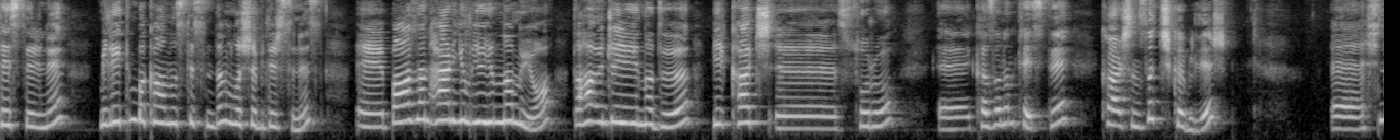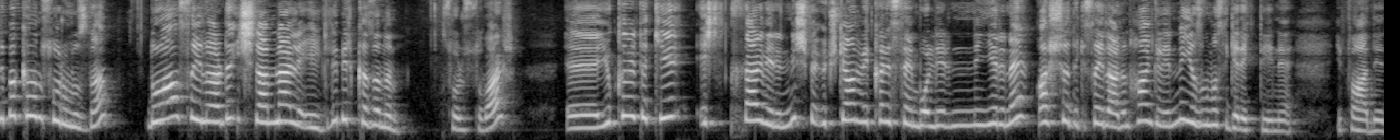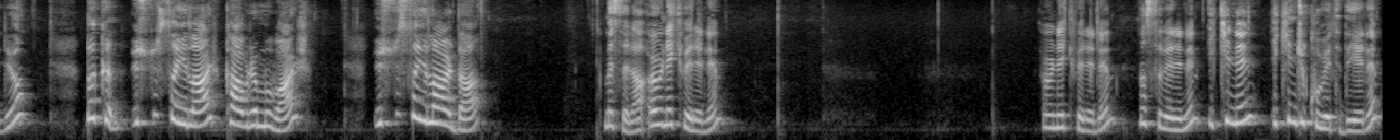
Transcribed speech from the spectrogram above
testlerini Milli Eğitim Bakanlığı sitesinden ulaşabilirsiniz. E, bazen her yıl yayınlamıyor. Daha önce yayınladığı birkaç e, soru e, kazanım testi karşınıza çıkabilir. E, şimdi bakalım sorumuzda. Doğal sayılarda işlemlerle ilgili bir kazanım sorusu var. E, yukarıdaki eşitlikler verilmiş ve üçgen ve kare sembollerinin yerine aşağıdaki sayılardan hangilerinin yazılması gerektiğini ifade ediyor. Bakın üslü sayılar kavramı var. Üslü sayılarda mesela örnek verelim. Örnek verelim. Nasıl verelim? 2'nin ikinci kuvveti diyelim.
